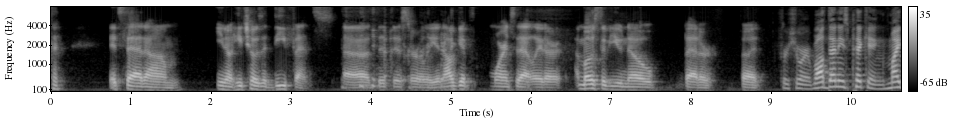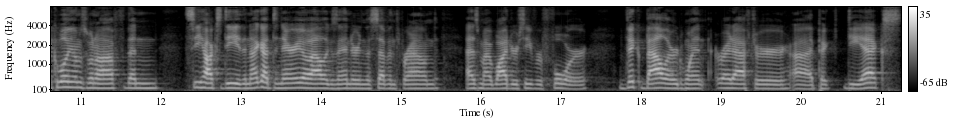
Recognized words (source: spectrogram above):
it's that um, you know he chose a defense uh, yeah, this early, and I'll get more into that later. Most of you know better, but for sure. While Denny's picking, Mike Williams went off, then Seahawks D. Then I got Danario Alexander in the seventh round as my wide receiver four. Vic Ballard went right after uh, I picked DX,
